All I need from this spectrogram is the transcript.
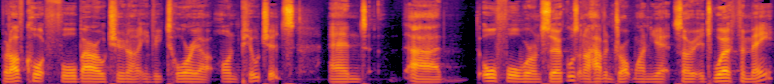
but I've caught four barrel tuna in Victoria on pilchards, and uh, all four were on circles, and I haven't dropped one yet. So it's worked for me.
